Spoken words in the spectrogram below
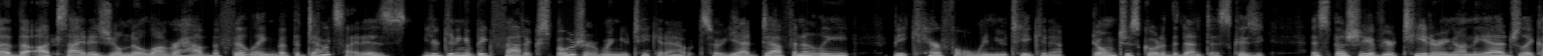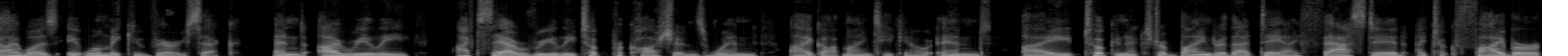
uh, the upside is you'll no longer have the filling, but the downside is you're getting a big fat exposure when you take it out. So yeah, definitely be careful when you take it out. Don't just go to the dentist because especially if you're teetering on the edge like I was, it will make you very sick. And I really, I have to say, I really took precautions when I got mine taken out. And I took an extra binder that day. I fasted. I took fiber.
